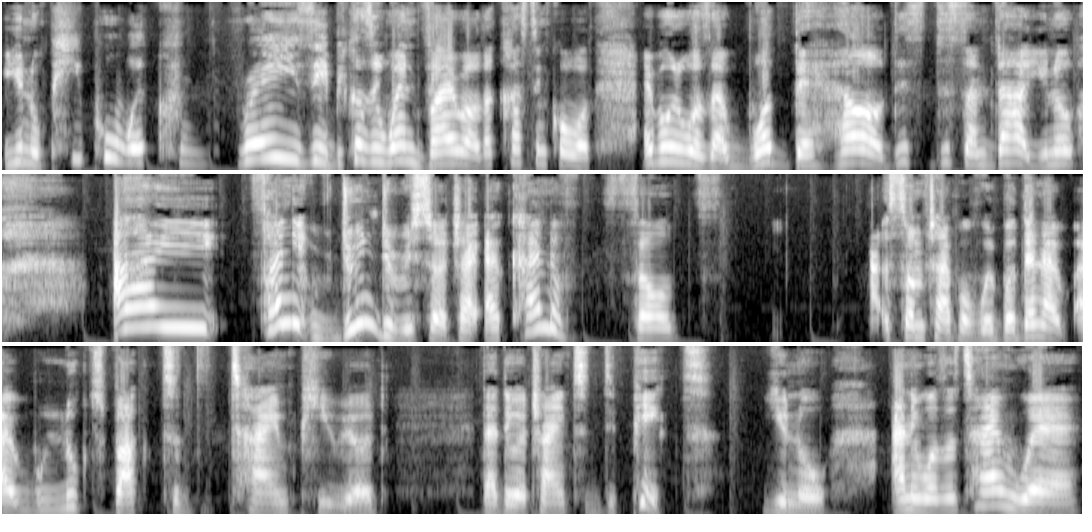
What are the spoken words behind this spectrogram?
you know, people were crazy because it went viral. The casting call was, everybody was like, what the hell? This, this and that, you know. I find it, doing the research, I, I kind of felt some type of way, but then I, I looked back to the time period that they were trying to depict, you know. And it was a time where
